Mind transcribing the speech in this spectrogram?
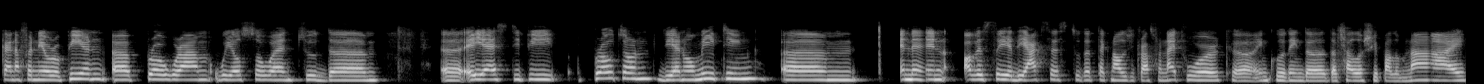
kind of an European uh, program. We also went to the uh, ASTP Proton, the annual meeting, um, and then obviously the access to the technology transfer network, uh, including the the fellowship alumni.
